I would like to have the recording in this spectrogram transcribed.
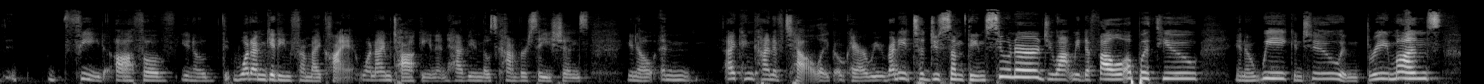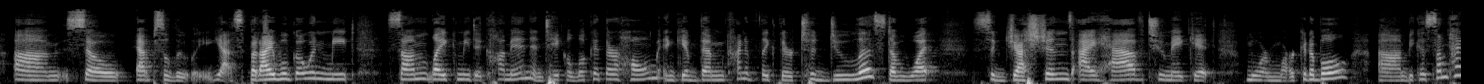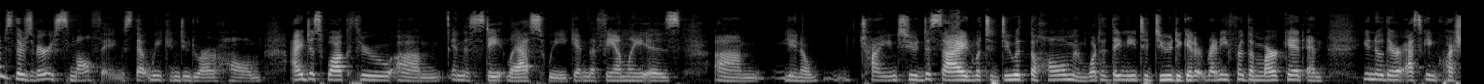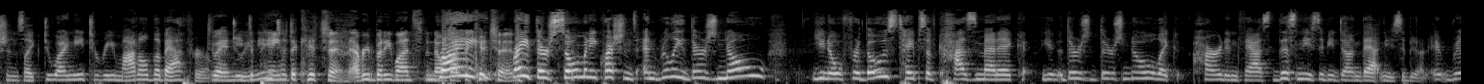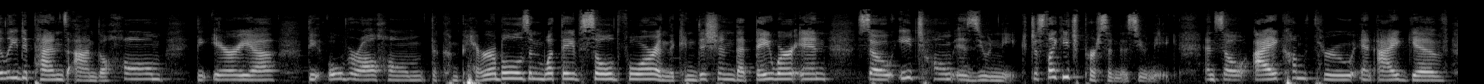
feed off of you know th- what I'm getting from my client when I'm talking and having those conversations, you know, and I can kind of tell, like, okay, are we ready to do something sooner? Do you want me to follow up with you in a week, and two, and three months? Um, so, absolutely, yes. But I will go and meet some like me to come in and take a look at their home and give them kind of like their to do list of what suggestions I have to make it more marketable. Um, because sometimes there's very small things that we can do to our home. I just walked through um, in the state last week, and the family is, um, you know, trying to decide what to do with the home and what do they need to do to get it ready for the market. And, you know, they're asking questions like, do I need to remodel the bathroom? Do I need do to need paint to- the kitchen? Everybody wants to know right, about the kitchen. Right. There's so many questions. And really, there's no you know for those types of cosmetic you know there's there's no like hard and fast this needs to be done that needs to be done. It really depends on the home the area the overall home the comparables and what they've sold for and the condition that they were in. So each home is unique just like each person is unique. And so i come through and i give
